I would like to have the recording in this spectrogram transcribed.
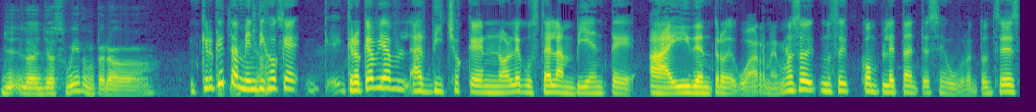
lo de Joss Whedon, pero... Creo que también dijo Jones. que- creo que había ha dicho que no le gusta el ambiente ahí dentro de Warner. No soy, no soy completamente seguro. Entonces,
